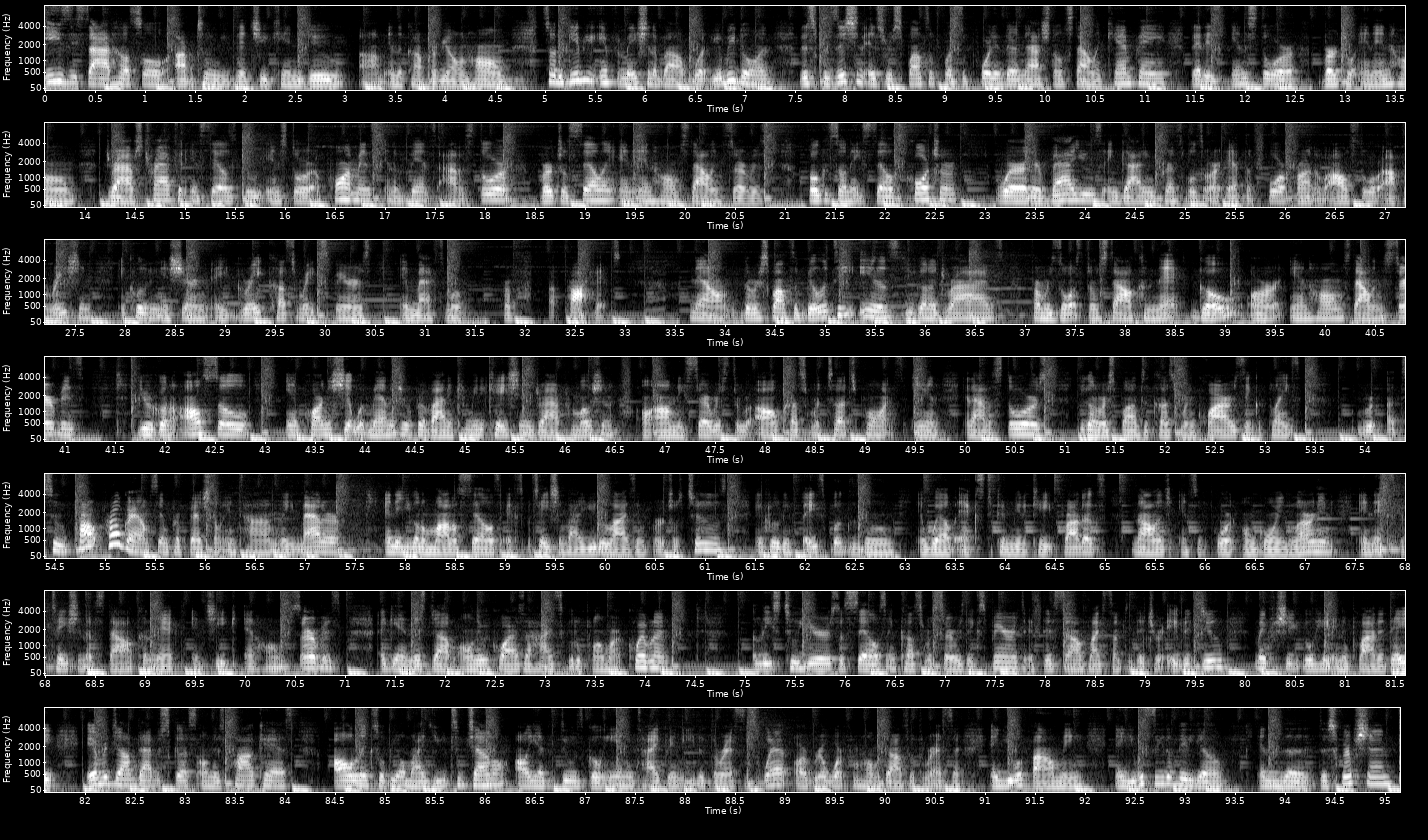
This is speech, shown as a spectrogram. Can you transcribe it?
easy side hustle opportunity that you can do um, in the comfort of your own home. So, to give you information about what you'll be doing, this position is responsible for supporting their national styling campaign that is in store, virtual, and in home, drives traffic and sales through in store appointments and events out of store, virtual selling, and in home styling service. Focus on a sales culture where their values and guiding principles are at the forefront of all store operation, including ensuring a great customer experience and maximum uh, profit. Now, the responsibility is you're going to drive from Resort Store Style Connect, Go, or in home styling service you're going to also, in partnership with manager, providing communication and drive promotion on Omni service through all customer touch points in and out of stores. You're going to respond to customer inquiries and complaints uh, to pro- programs in professional and timely manner. And then you're going to model sales expectation by utilizing virtual tools, including Facebook, Zoom, and WebEx to communicate products, knowledge, and support ongoing learning and expectation of Style Connect and Cheek at Home service. Again, this job only requires a high school diploma or equivalent at least two years of sales and customer service experience. If this sounds like something that you're able to do, make sure you go ahead and apply today. Every job that I discuss on this podcast, all links will be on my YouTube channel. All you have to do is go in and type in either Theresa Sweat or Real Work From Home Jobs with Theresa, and you will find me. And you will see the video in the description.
